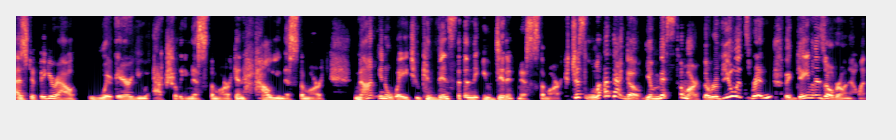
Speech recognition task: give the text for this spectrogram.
as to figure out where you actually missed the mark and how you missed the mark. Not in a way to convince them that you didn't miss the mark. Just let that go. You missed the mark. The review is written. The game is over on that one.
